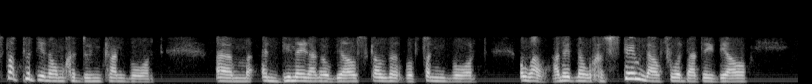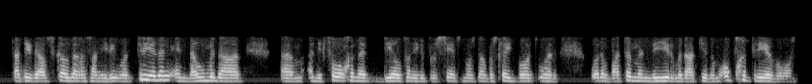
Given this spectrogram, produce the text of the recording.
stappe teen hom gedoen kan word. Ehm um, indien hy dan nou wel skuldig bevind word. Oh wel, hulle het nou gestem daarvoor dat hy wel dat hy wel skuldig is aan hierdie oortreding en nou moet daar um, in die volgende deel van hierdie proses mos nou besluit word oor oor op watter manier moet dat teen hom opgetree word.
